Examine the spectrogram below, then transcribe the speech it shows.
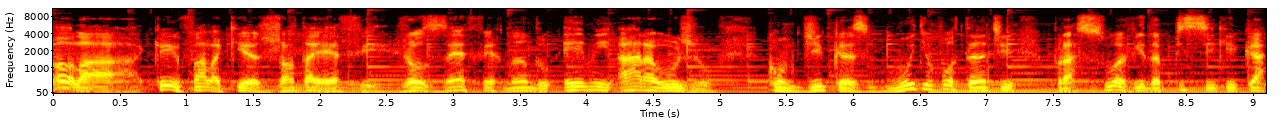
Olá, quem fala aqui é JF, José Fernando M. Araújo, com dicas muito importantes para a sua vida psíquica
